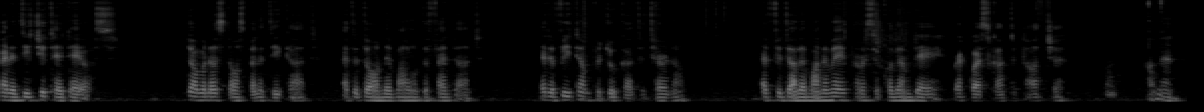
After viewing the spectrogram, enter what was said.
benedicite Deus. Dominus nos benedicat, et ad omne malum defendat, et ad vitam perducat aeternam, et fidelem anime per seculum Dei requiescant in pace. Amen.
